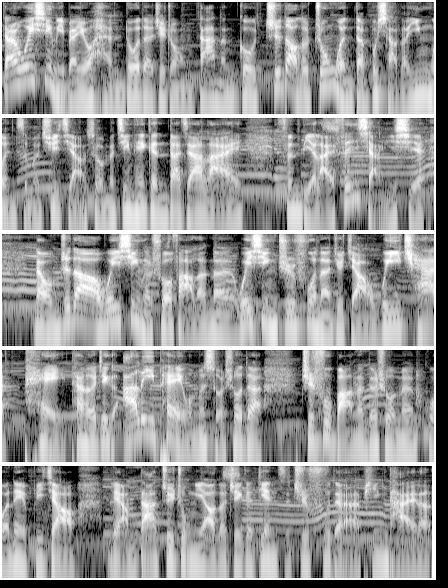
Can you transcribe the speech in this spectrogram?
当然，微信里边有很多的这种大家能够知道的中文，但不晓得英文怎么去讲，所以我们今天跟大家来分别来分享一些。那我们知道微信的说法了，那微信支付呢就叫 WeChat Pay，它和这个 Alipay 我们所说的支付宝呢，都是我们国内比较两大最重要的这个电子支付的平台了。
